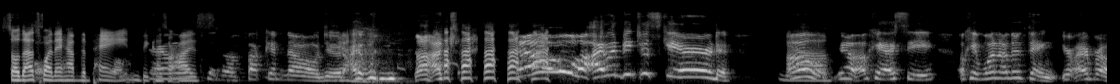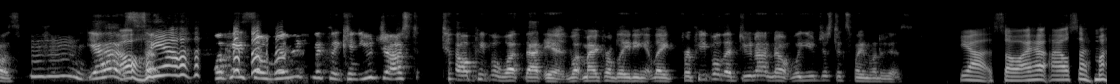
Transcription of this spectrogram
So that's why they have the pain because their eyes. the fucking no, dude. Yeah. I would not. no, I would be too scared. Yeah. Oh, yeah. Okay, I see. Okay, one other thing. Your eyebrows. hmm yes. Oh yeah. okay, so really quickly, can you just tell people what that is? What microblading it like for people that do not know? Will you just explain what it is? Yeah, so I ha- I also have my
